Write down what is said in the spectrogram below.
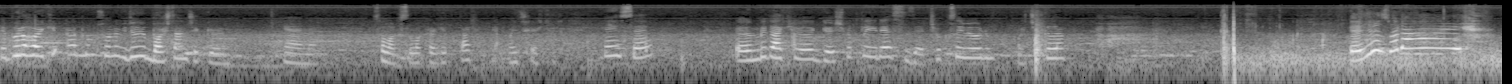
Ve böyle hareketler yapıyorum sonra videoyu baştan çekiyorum. Yani salak salak hareketler yapmayı çekiyorum. Neyse e, bir dahaki videoda görüşmek dileğiyle sizleri çok seviyorum. Hoşçakalın. Görüşürüz. Bye bye.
